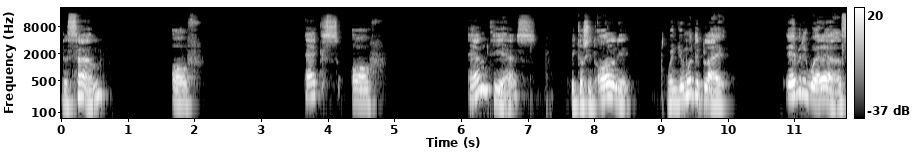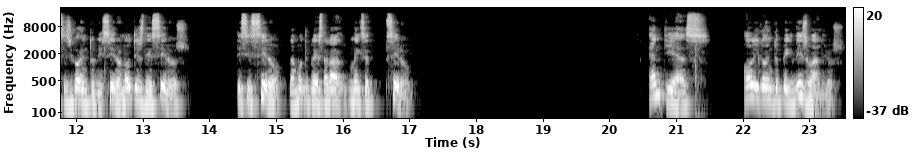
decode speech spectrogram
the sum of x of nts because it only when you multiply, everywhere else is going to be 0. Notice these zeros. This is 0. The multiplies that makes it 0. NTS only going to pick these values,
